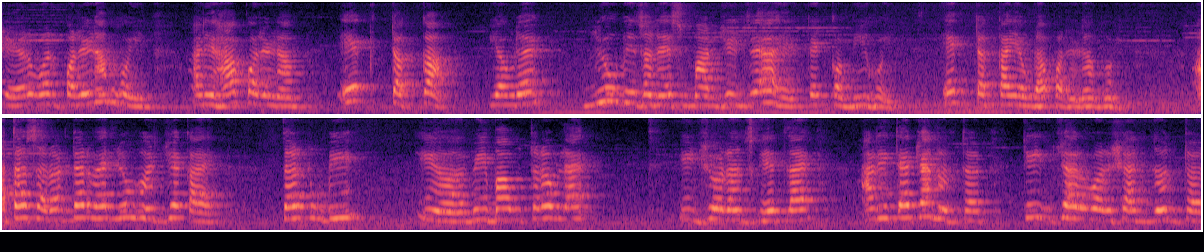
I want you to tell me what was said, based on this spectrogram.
शेअरवर परिणाम होईल. आणि हा परिणाम एक टक्का एवढे न्यू बिझनेस मार्जिन जे आहे ते कमी होईल. एक टक्का एवढा परिणाम होईल. आता सरेंडर व्हॅल्यू म्हणजे काय? तर तुम्ही विमा उतरवला आहे इन्शुरन्स घेतला आहे आणि त्याच्यानंतर तीन चार वर्षांनंतर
